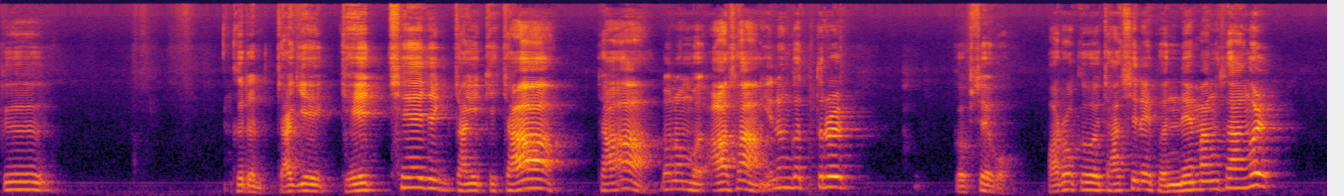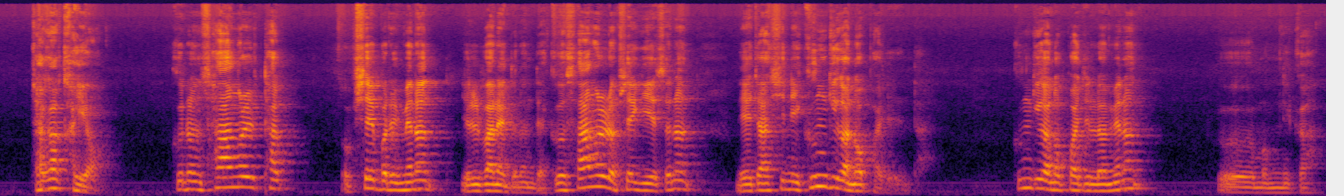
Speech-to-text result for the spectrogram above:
그 그런 자기의 개체적 자기 자 자아 또는 뭐 아상 이런 것들을 없애고 바로 그 자신의 번뇌망상을 자각하여 그런 상을 탁 없애버리면은 열반에 드는데 그 상을 없애기 위해서는 내 자신이 근기가 높아져야 된다. 근기가 높아지려면은 그 뭡니까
